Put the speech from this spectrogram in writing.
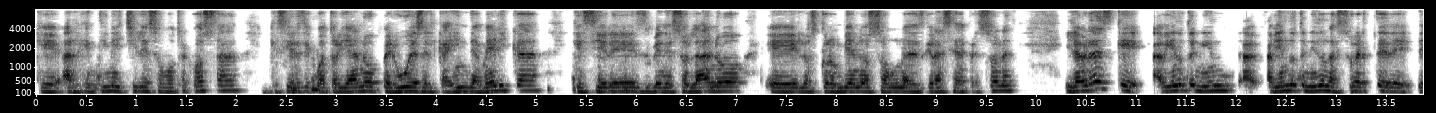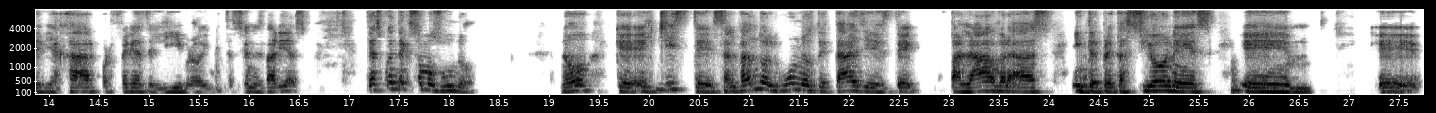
que Argentina y Chile son otra cosa, que si eres ecuatoriano, Perú es el Caín de América, que si eres venezolano, eh, los colombianos son una desgracia de personas. Y la verdad es que habiendo tenido, habiendo tenido la suerte de, de viajar por ferias del libro, invitaciones varias, te das cuenta que somos uno, ¿no? Que el chiste, salvando algunos detalles de palabras, interpretaciones, eh, eh,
